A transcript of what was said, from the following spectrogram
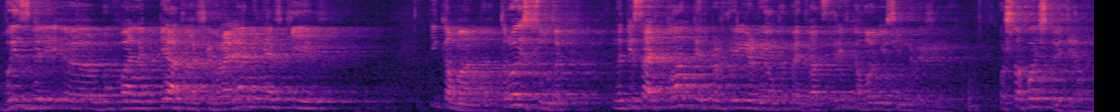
Вызвали э, буквально 5 февраля меня в Киев. И команда. Трое суток написать план перепрофилирования ЛКП-23 в колонию сильного режима. Вот что хочет, что и делает.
